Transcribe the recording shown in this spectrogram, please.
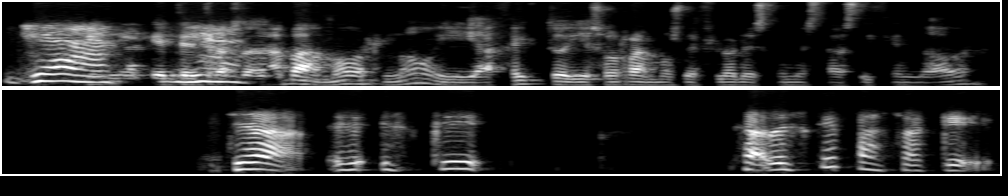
ya, en la que te trasladaba amor ¿no? y afecto y esos ramos de flores que me estás diciendo ahora. Ya, e, es que, ¿sabes qué pasa? Que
